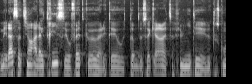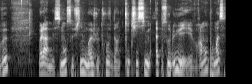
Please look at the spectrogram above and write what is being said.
Mais là ça tient à l'actrice et au fait qu'elle était au top de sa carrière et de sa féminité et de tout ce qu'on veut. Voilà mais sinon ce film moi je le trouve d'un kitschissime absolu et vraiment pour moi c'est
